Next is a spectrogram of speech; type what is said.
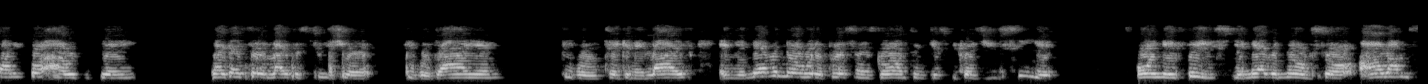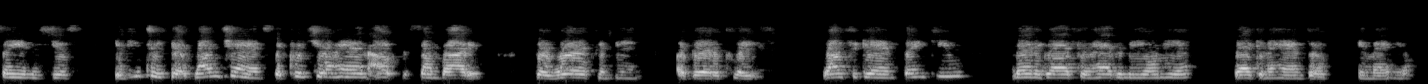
24 hours a day. Like I said, life is too short. People dying, people taking their life, and you never know what a person is going through just because you see it on their face. You never know. So all I'm saying is just if you take that one chance to put your hand out to somebody, the world can be a better place. Once again, thank you, man of God, for having me on here. Back in the hands of Emmanuel.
